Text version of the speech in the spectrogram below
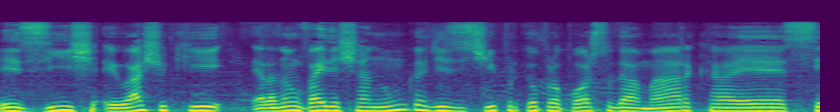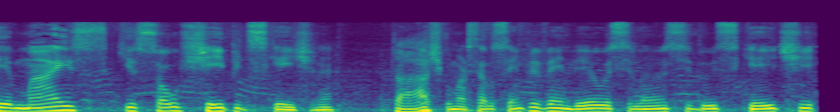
Existe, eu acho que ela não vai deixar nunca de existir, porque o propósito da marca é ser mais que só o shape de skate, né? Tá. Acho que o Marcelo sempre vendeu esse lance do skate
